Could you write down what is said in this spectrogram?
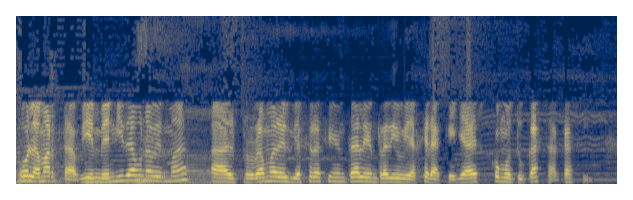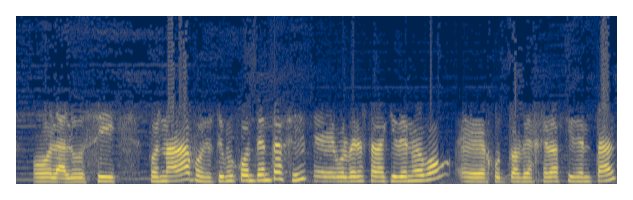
Hola Marta, bienvenida una vez más al programa del Viajero Accidental en Radio Viajera, que ya es como tu casa casi. Hola Lucy, pues nada, pues estoy muy contenta, sí, de volver a estar aquí de nuevo, eh, junto al viajero accidental,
